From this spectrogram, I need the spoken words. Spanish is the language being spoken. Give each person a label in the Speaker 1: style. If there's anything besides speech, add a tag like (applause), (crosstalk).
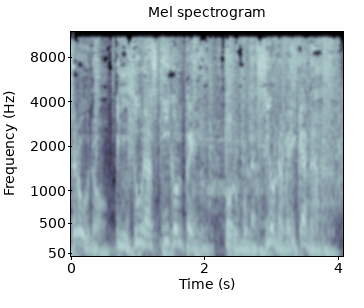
Speaker 1: 809-853-3401. Pinturas Eagle Paint. Formulación americana.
